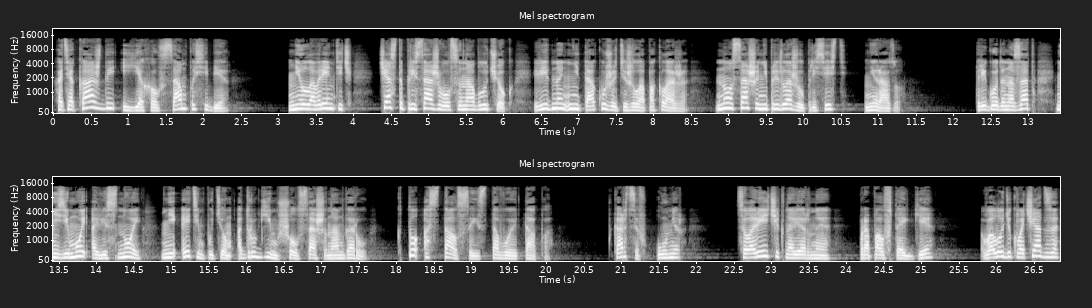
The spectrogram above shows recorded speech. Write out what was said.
хотя каждый и ехал сам по себе. Нил Лаврентич — часто присаживался на облучок, видно, не так уже тяжела поклажа, но Саша не предложил присесть ни разу. Три года назад не зимой, а весной, не этим путем, а другим шел Саша на Ангару. Кто остался из того этапа? Карцев умер. Соловейчик, наверное, пропал в тайге. Володю Квачадзе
